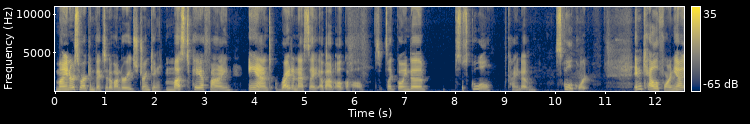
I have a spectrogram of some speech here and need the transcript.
Minors who are convicted of underage drinking must pay a fine and write an essay about alcohol. So it's like going to school, kind of school court. In California,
